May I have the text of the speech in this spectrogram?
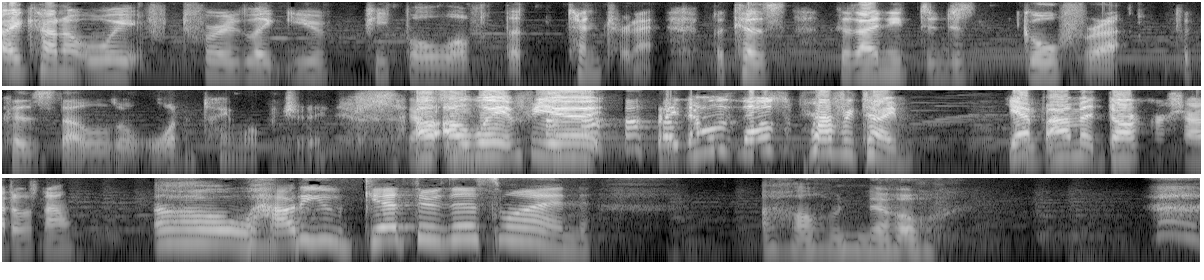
I cannot wait for like you people of the internet because because I need to just go for it because that was a one-time opportunity. I'll, I'll wait for you. right now, that was the perfect time. Yep, I'm at darker shadows now. Oh, how do you get through this one? Oh no.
